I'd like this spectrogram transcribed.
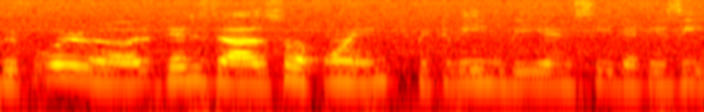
before uh, there is also a point between B and C that is E.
